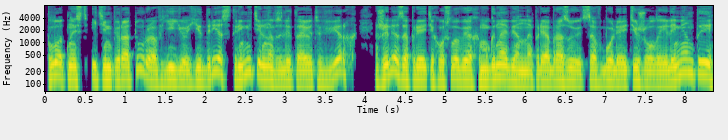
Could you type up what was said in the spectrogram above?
Плотность и температура в ее ядре стремительно взлетают вверх, железо при этих условиях мгновенно преобразуется в более тяжелые элементы,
